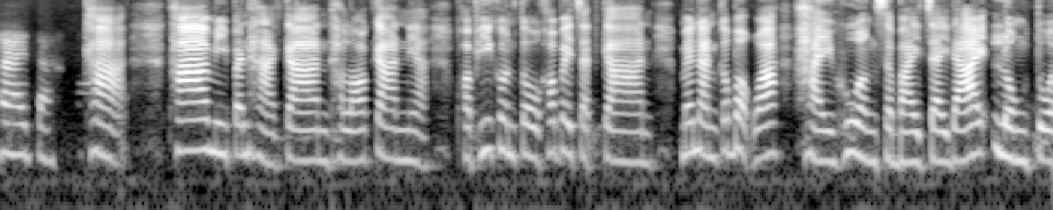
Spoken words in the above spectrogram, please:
ใช่จ้ะค่ะ ถ้ามีปัญหาการทะเลาะกันเนี่ย พอพี่คนโตเข้าไปจัดการ แม่นันก็บอกว่าหายห่วงสบายใจได้ลงตัว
